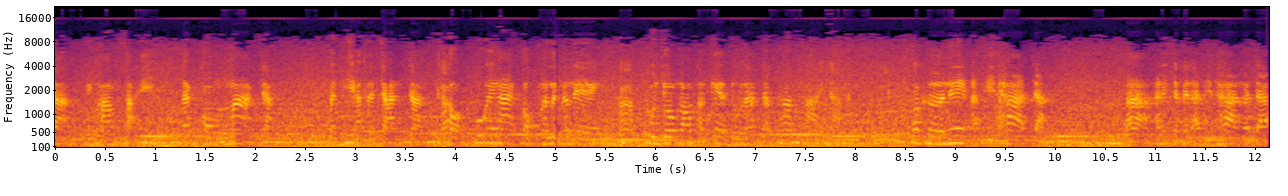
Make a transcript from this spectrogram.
จะมีความใสและคมมากจ้ะเป็นที่อัศจรรย์จ้ะตกพูดง่ายๆตกผลึกนั่นเองครับคุณโยมลองสังเกตดูนะจากภาพถ่ายจ้ะ ก็คือนี่อธิธาตุจ้ะอ่า อันนี้จะเป็นอธิธาตุนะจ๊ะ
